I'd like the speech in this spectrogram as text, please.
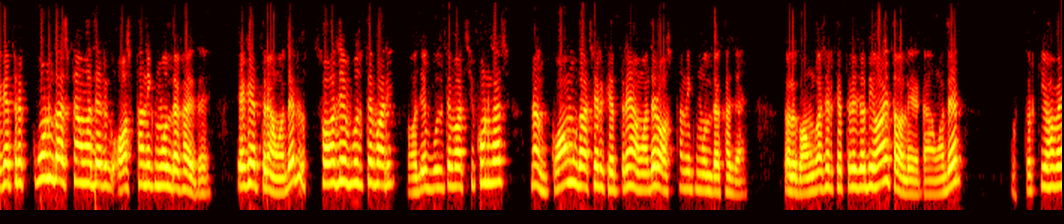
এক্ষেত্রে কোন গাছটা আমাদের অস্থানিক মূল দেখায় দেয়? এক্ষেত্রে আমাদের সহজে বুঝতে পারি। সহজে বুঝতে পারছি কোন গাছ? না, গম গাছের ক্ষেত্রে আমাদের অস্থানিক মূল দেখা যায়। তাহলে গম গাছের ক্ষেত্রে যদি হয়, তাহলে এটা আমাদের উত্তর কি হবে?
